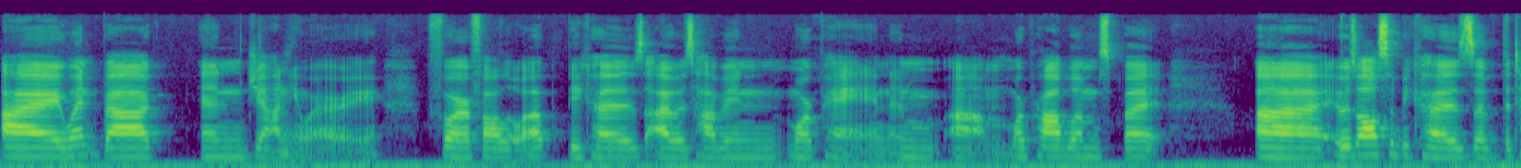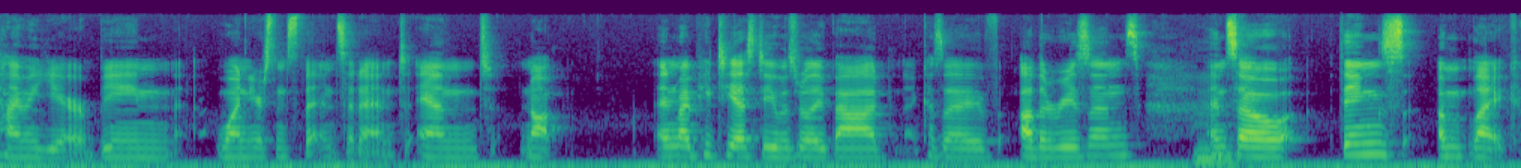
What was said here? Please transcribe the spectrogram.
I went back in January for a follow up because I was having more pain and um, more problems, but uh, it was also because of the time of year being one year since the incident and not and my PTSD was really bad because I have other reasons, and so things um, like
